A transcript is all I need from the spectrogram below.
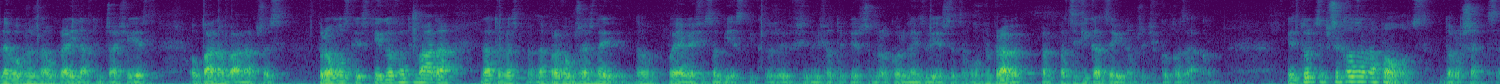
lewobrzeżna Ukraina w tym czasie jest opanowana przez promoskiewskiego hetmana, natomiast na prawobrzeżnej no, pojawia się Sobieski, który w 1971 roku organizuje jeszcze całą wyprawę pa- pacyfikacyjną przeciwko kozakom. Turcy przychodzą na pomoc Doroszence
